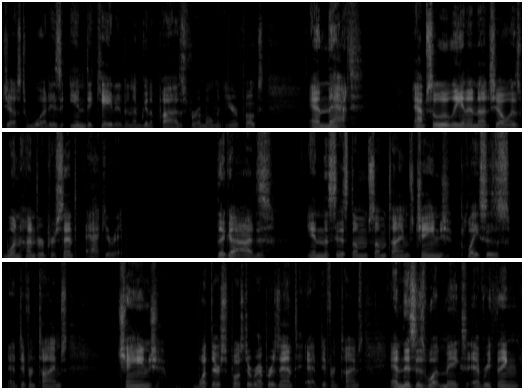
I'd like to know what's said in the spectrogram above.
just what is indicated. And I'm going to pause for a moment here, folks. And that, absolutely in a nutshell, is 100% accurate. The gods in the system sometimes change places at different times, change what they're supposed to represent at different times. And this is what makes everything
